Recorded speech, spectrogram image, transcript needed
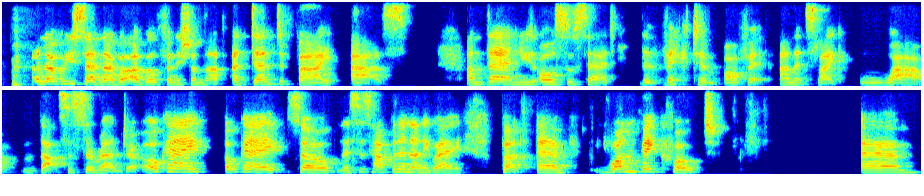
I love what you said, and I will, I will finish on that. Identify as. And then you also said the victim of it. And it's like, wow, that's a surrender. Okay, okay. So this is happening anyway. But um, one big quote um,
